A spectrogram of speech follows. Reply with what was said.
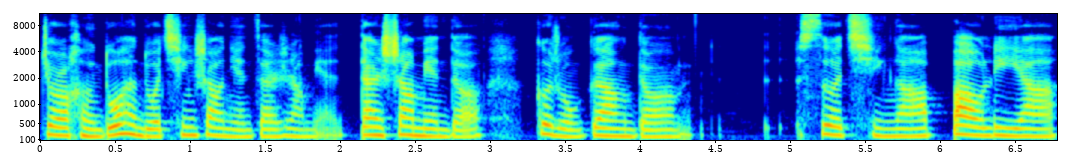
就是很多很多青少年在上面，但上面的各种各样的色情啊、暴力啊。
